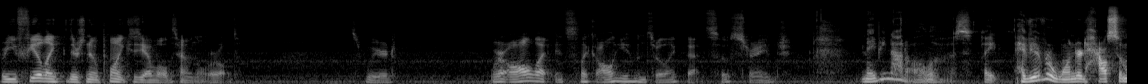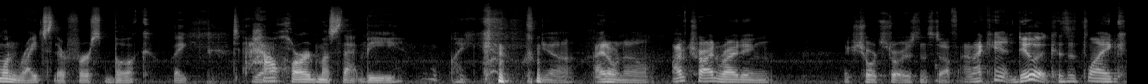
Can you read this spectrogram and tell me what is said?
or you feel like there's no point because you have all the time in the world. Weird. We're all like, it's like all humans are like that. It's so strange. Maybe not all of us. Like, have you ever wondered how someone writes their first book? Like, t- how hard must that be? Like, yeah, I don't know. I've tried writing like short stories and stuff, and I can't do it because it's like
